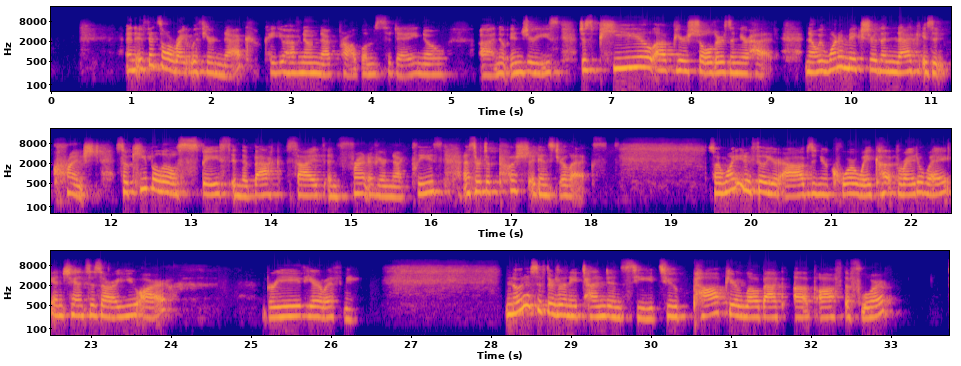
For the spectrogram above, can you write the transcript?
And if it's all right with your neck, okay, you have no neck problems today, no uh, no injuries. Just peel up your shoulders and your head. Now, we want to make sure the neck isn't crunched. So keep a little space in the back, sides, and front of your neck, please, and start to push against your legs. So I want you to feel your abs and your core wake up right away, and chances are you are. Breathe here with me. Notice if there's any tendency to pop your low back up off the floor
